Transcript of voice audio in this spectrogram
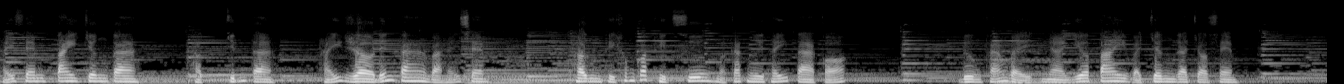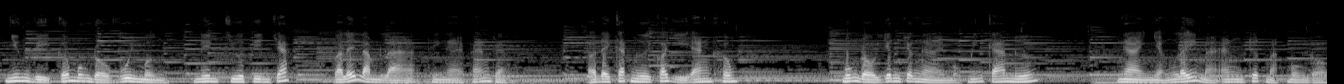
Hãy xem tay chân ta Thật chính ta, Hãy rờ đến ta và hãy xem. Thần thì không có thịt xương mà các ngươi thấy ta có. Đương phán vậy, Ngài giơ tay và chân ra cho xem. Nhưng vì cớ môn đồ vui mừng nên chưa tin chắc và lấy làm lạ thì Ngài phán rằng, Ở đây các ngươi có gì ăn không? Môn đồ dâng cho Ngài một miếng cá nướng. Ngài nhận lấy mà ăn trước mặt môn đồ.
